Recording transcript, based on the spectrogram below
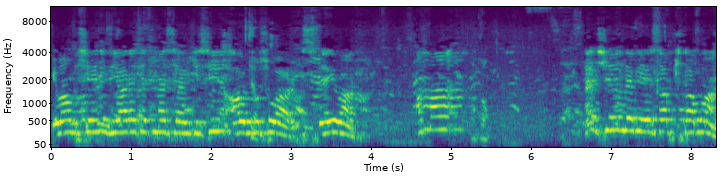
İmam Hüseyin'i ziyaret etme sevgisi, arzusu var, isteği var. Ama her şeyin de bir hesap kitabı var.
